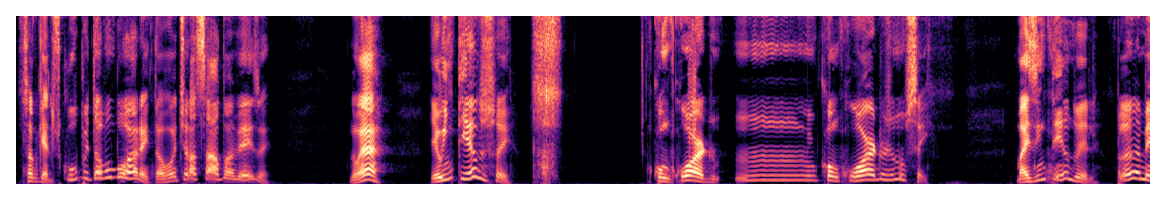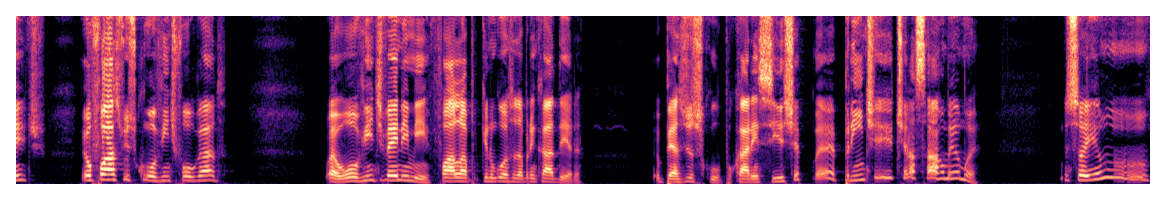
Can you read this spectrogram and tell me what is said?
você não quer desculpa? Então vambora. Então vamos tirar sábado uma vez, velho. Não é? Eu entendo isso aí. Concordo? Hum, concordo, eu não sei. Mas entendo ele, plenamente. Eu faço isso com o ouvinte folgado. Ué, o ouvinte vem em mim, fala que não gosta da brincadeira. Eu peço desculpa. O cara insiste, é, é print e tira sarro mesmo, é. Isso aí não.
